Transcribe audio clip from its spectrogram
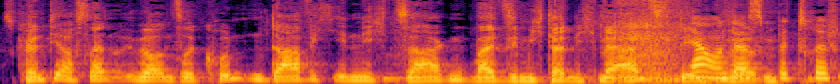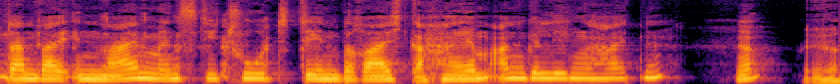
es könnte ja auch sein, über unsere Kunden darf ich Ihnen nichts sagen, weil sie mich dann nicht mehr ernst nehmen Ja, und das würden. betrifft dann bei in meinem Institut den Bereich Geheimangelegenheiten. Ne? Ja.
